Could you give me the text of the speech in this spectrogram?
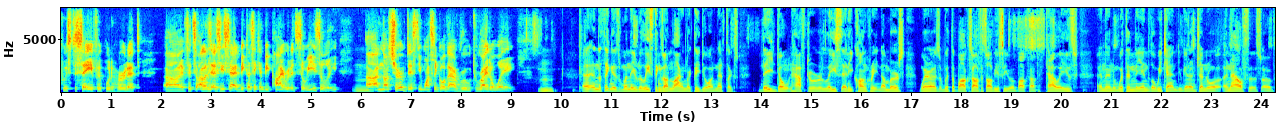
who's to say if it would hurt it? Uh, if it's as you said, because it can be pirated so easily, uh, I'm not sure if Disney wants to go that route right away. And, and the thing is, when they release things online, like they do on Netflix, they don't have to release any concrete numbers. Whereas with the box office, obviously you have box office tallies, and then within the end of the weekend, you get a general analysis of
